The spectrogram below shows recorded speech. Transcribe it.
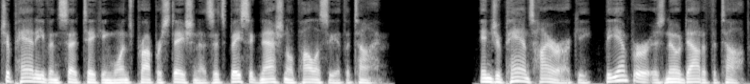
Japan even said taking one's proper station as its basic national policy at the time. In Japan's hierarchy, the emperor is no doubt at the top.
